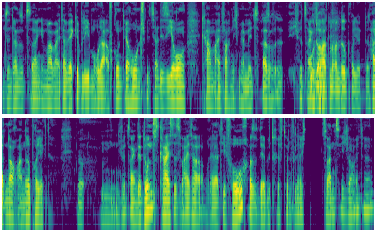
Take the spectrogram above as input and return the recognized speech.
und sind dann sozusagen immer weiter weggeblieben oder aufgrund der hohen Spezialisierung kamen einfach nicht mehr mit. Also ich würde sagen. Oder so, hatten andere Projekte. Hatten auch andere Projekte. Ich würde sagen, der Dunstkreis ist weiter relativ hoch. Also der betrifft dann vielleicht 20 Leute.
